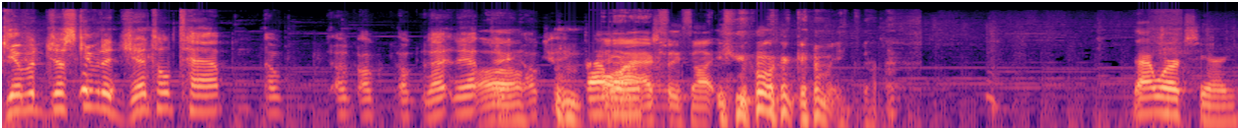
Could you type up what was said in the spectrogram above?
Give it, just give it a gentle tap. Oh, oh, oh, oh that, yep, there, Oh. okay. That oh, I actually thought you were gonna make that. That works, Yang.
